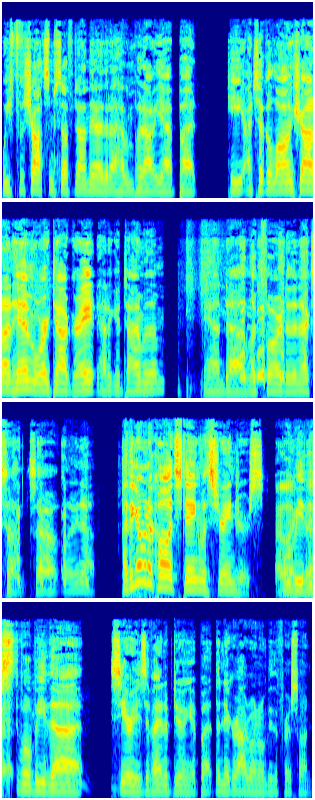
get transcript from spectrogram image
we shot some stuff down there that I haven't put out yet. But he, I took a long shot on him. It worked out great. Had a good time with him, and uh, look forward to the next one. So let me know. I think I'm gonna call it "Staying with Strangers." I will like be that. this. Will be the series if I end up doing it. But the Nicaragua one will be the first one.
